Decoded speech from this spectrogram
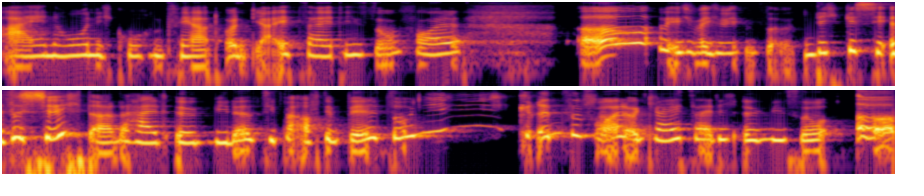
ein Honigkuchenpferd und gleichzeitig so voll. Oh, ich, ich, so nicht so schüchtern halt irgendwie. Das ne? sieht man auf dem Bild so, ich grinse voll und gleichzeitig irgendwie so, oh,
